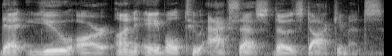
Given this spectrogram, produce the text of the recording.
that you are unable to access those documents?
